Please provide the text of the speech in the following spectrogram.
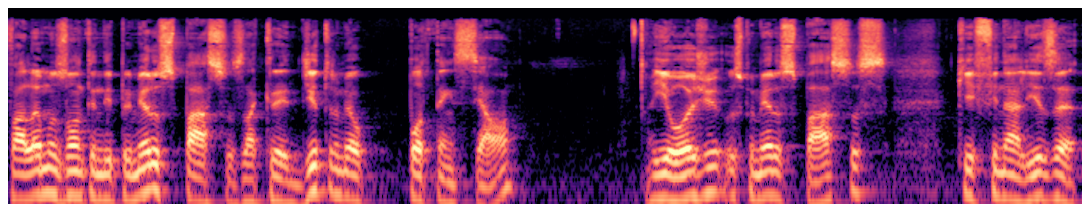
falamos ontem de primeiros passos, acredito no meu potencial. E hoje, os primeiros passos que finaliza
